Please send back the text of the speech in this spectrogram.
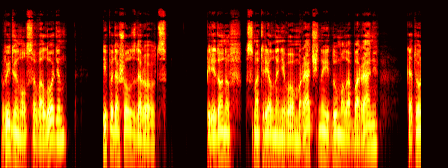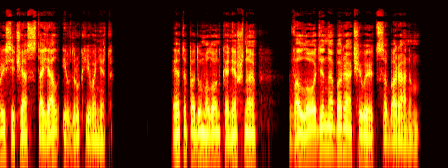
Выдвинулся Володин и подошел здороваться. Передонов смотрел на него мрачно и думал о баране, который сейчас стоял, и вдруг его нет. Это, — подумал он, — конечно, Володин оборачивается бараном.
